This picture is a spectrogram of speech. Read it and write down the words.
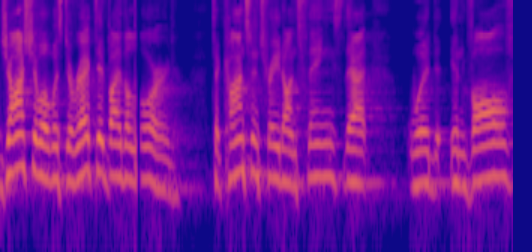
Joshua was directed by the Lord to concentrate on things that would involve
